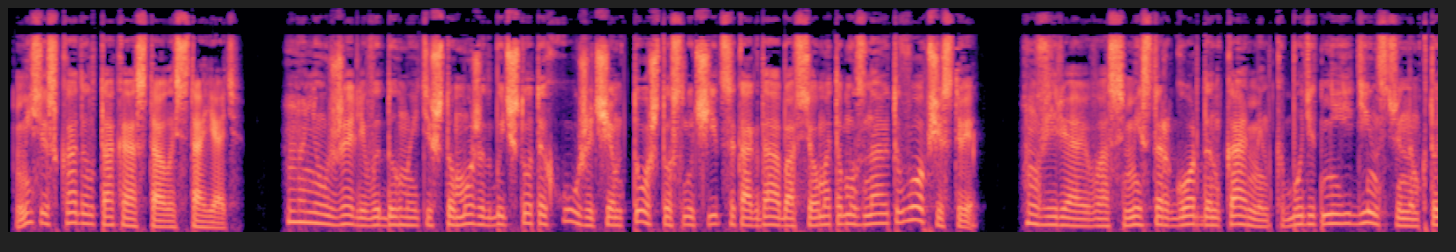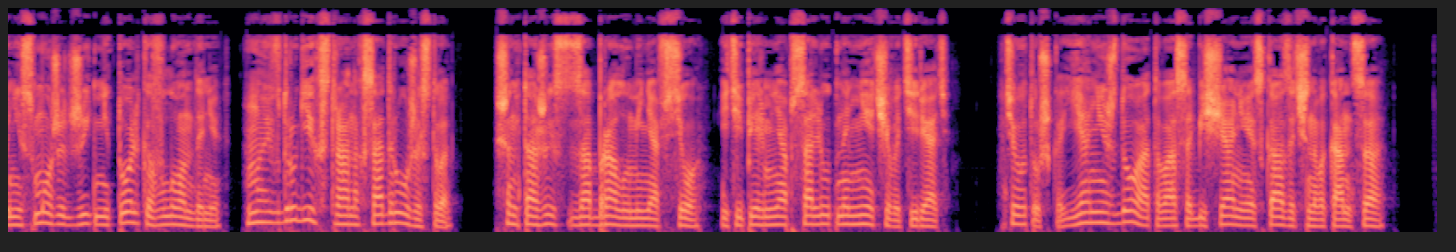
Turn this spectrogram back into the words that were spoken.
Миссис Кадл так и осталась стоять. Но неужели вы думаете, что может быть что-то хуже, чем то, что случится, когда обо всем этом узнают в обществе? Уверяю вас, мистер Гордон Камминг будет не единственным, кто не сможет жить не только в Лондоне, но и в других странах содружества. Шантажист забрал у меня все, и теперь мне абсолютно нечего терять. Тетушка, я не жду от вас обещания сказочного конца.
